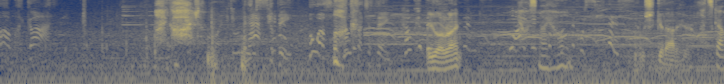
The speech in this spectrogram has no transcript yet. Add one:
Oh my god. My god. It has to be. Who else would do such a thing? How could Are you alright? It was my home. Yeah, we should get out of here. Let's go.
